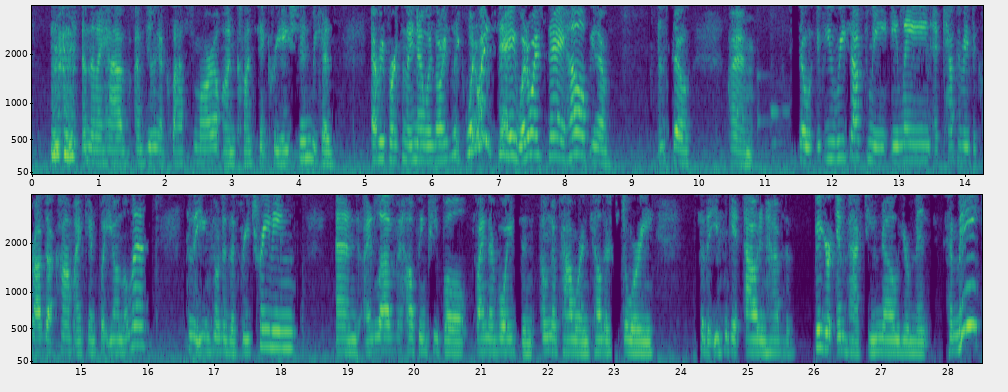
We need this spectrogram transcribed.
and then I have I'm doing a class tomorrow on content creation because every person I know is always like, "What do I say? What do I say? Help!" You know. And so, i um, so if you reach out to me, Elaine at captivatethecrowd.com, I can put you on the list so that you can come to the free trainings. And I love helping people find their voice and own their power and tell their story so that you can get out and have the bigger impact you know you're meant to make.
